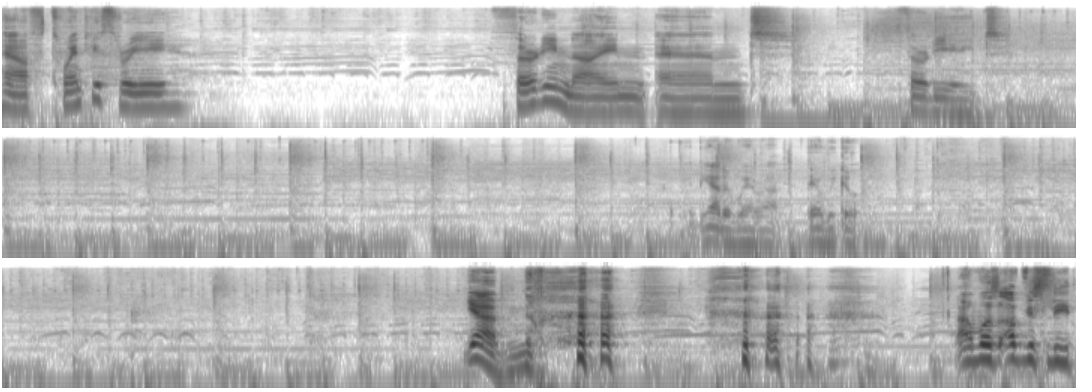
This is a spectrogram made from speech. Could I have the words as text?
have 23, 39 and 38. The other way around. There we go. Yeah. I was obviously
